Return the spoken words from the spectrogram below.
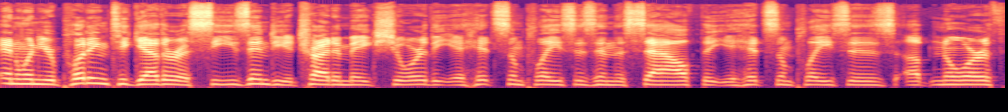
and when you're putting together a season, do you try to make sure that you hit some places in the south, that you hit some places up north,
